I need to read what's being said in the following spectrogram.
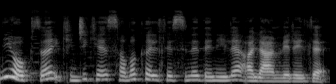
New York'ta ikinci kez hava kalitesi nedeniyle alarm verildi.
